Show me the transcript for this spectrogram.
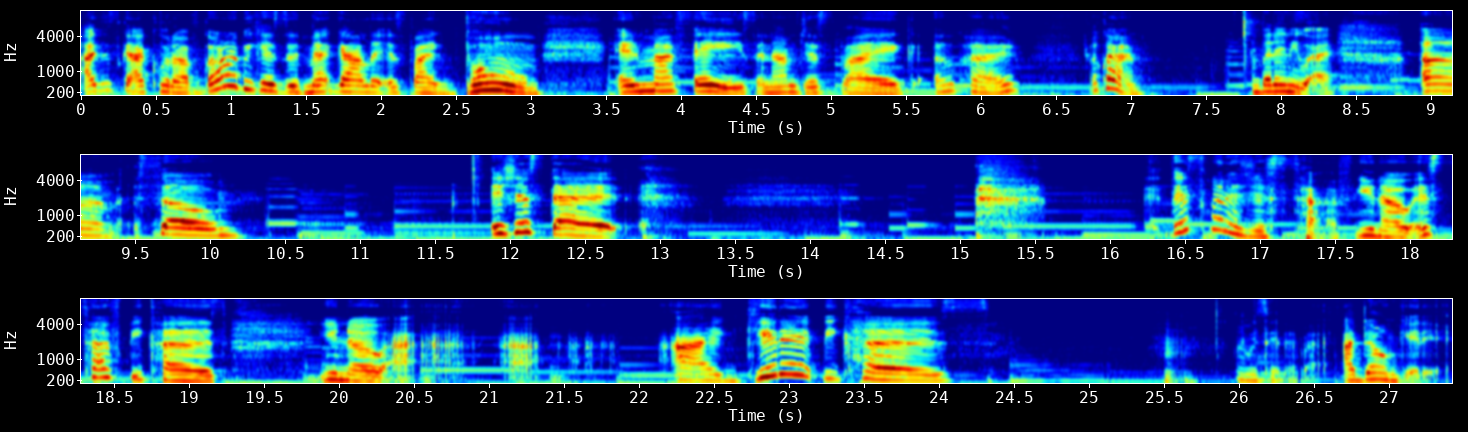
I just got caught off guard because the Met Gala is like boom in my face, and I'm just like, okay, okay. But anyway, um, so it's just that this one is just tough. You know, it's tough because, you know, I, I I get it because hmm, let me say that back. I don't get it.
